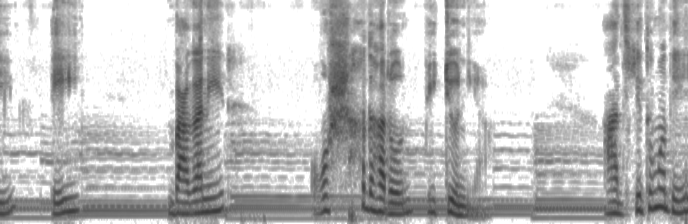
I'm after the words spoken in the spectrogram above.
চলেছি এই বাগানের অসাধারণ পিটুনিয়া। আজকে তোমাদের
